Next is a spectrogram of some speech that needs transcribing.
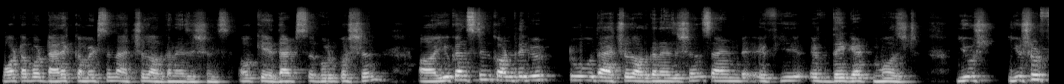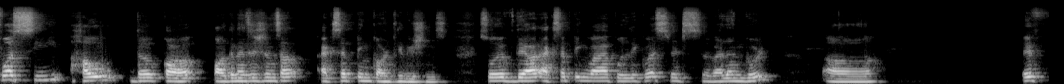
What about direct commits in actual organizations? Okay, that's a good question. Uh, you can still contribute to the actual organizations, and if you if they get merged, you sh- you should first see how the co- organizations are accepting contributions. So if they are accepting via pull request, it's well and good. Uh, if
